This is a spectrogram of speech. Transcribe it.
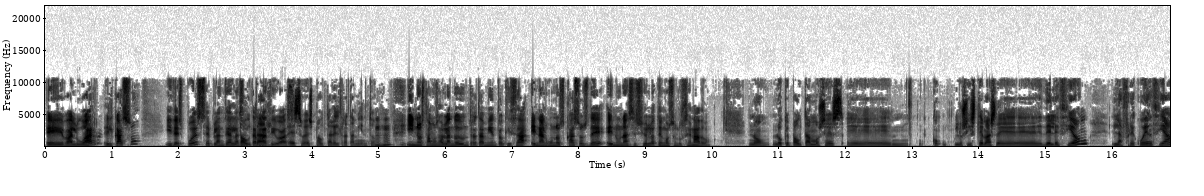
evaluar el caso y después se plantean las pautar, alternativas. Eso es, pautar el tratamiento. Y no estamos hablando de un tratamiento quizá en algunos casos de en una sesión lo tengo solucionado. No, lo que pautamos es eh, con- los sistemas de, de elección, la frecuencia.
